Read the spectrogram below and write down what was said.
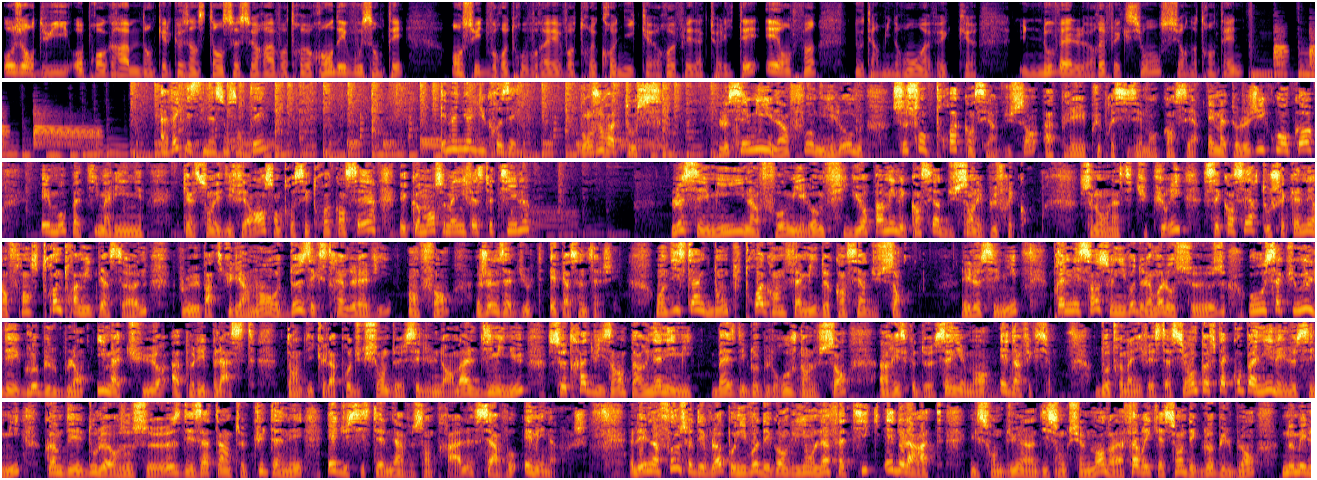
Aujourd'hui, au programme, dans quelques instants, ce sera votre rendez-vous santé. Ensuite, vous retrouverez votre chronique reflet d'actualité. Et enfin, nous terminerons avec une nouvelle réflexion sur notre antenne. Avec Destination Santé, Emmanuel Ducreuset. Bonjour à tous. Leucémie, lympho, myélome, ce sont trois cancers du sang, appelés plus précisément cancers hématologiques ou encore hémopathie maligne. Quelles sont les différences entre ces trois cancers et comment se manifestent-ils? Leucémie, lympho, myélome figurent parmi les cancers du sang les plus fréquents. Selon l'Institut Curie, ces cancers touchent chaque année en France 33 000 personnes, plus particulièrement aux deux extrêmes de la vie, enfants, jeunes adultes et personnes âgées. On distingue donc trois grandes familles de cancers du sang les leucémies, prennent naissance au niveau de la moelle osseuse où s'accumulent des globules blancs immatures appelés blastes, tandis que la production de cellules normales diminue, se traduisant par une anémie, baisse des globules rouges dans le sang, un risque de saignement et d'infection. D'autres manifestations peuvent accompagner les leucémies comme des douleurs osseuses, des atteintes cutanées et du système nerveux central, cerveau et méninge. Les lymphomes se développent au niveau des ganglions lymphatiques et de la rate. Ils sont dus à un dysfonctionnement dans la fabrication des globules blancs nommés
